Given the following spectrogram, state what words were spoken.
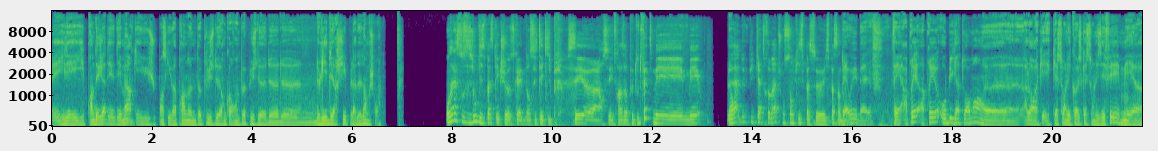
il, est, il prend déjà des, des, marques et je pense qu'il va prendre un peu plus de, encore un peu plus de, de leadership là-dedans, je crois. On a la sensation qu'il se passe quelque chose quand même dans cette équipe. C'est euh, alors c'est une phrase un peu toute faite, mais mais Là, depuis quatre matchs, on sent qu'il se passe, il se passe un ben truc. Ben oui, après, après, obligatoirement, euh, alors quelles sont les causes, quels sont les effets, mm. mais euh,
